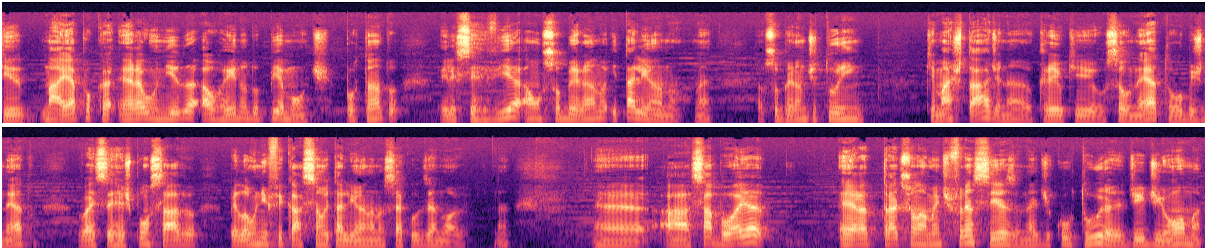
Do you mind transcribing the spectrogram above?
Que na época era unida ao reino do Piemonte. Portanto, ele servia a um soberano italiano, né? é o soberano de Turim que mais tarde, né, eu creio que o seu neto ou bisneto vai ser responsável pela unificação italiana no século XIX. Né? É, a Saboia era tradicionalmente francesa, né, de cultura, de idioma,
